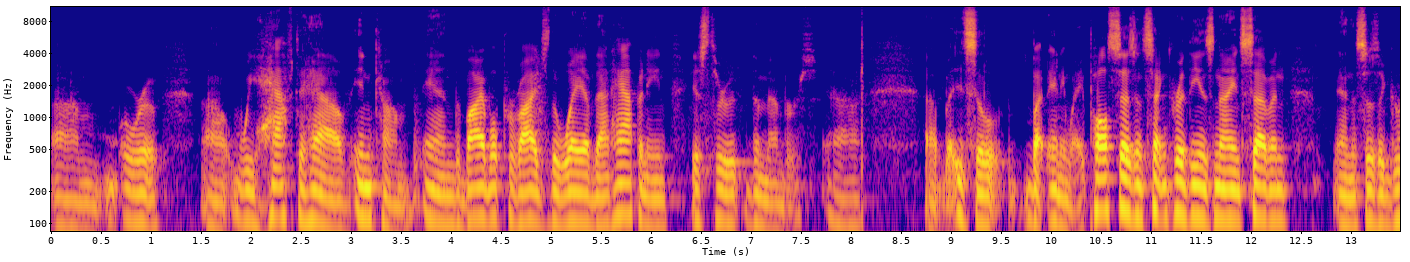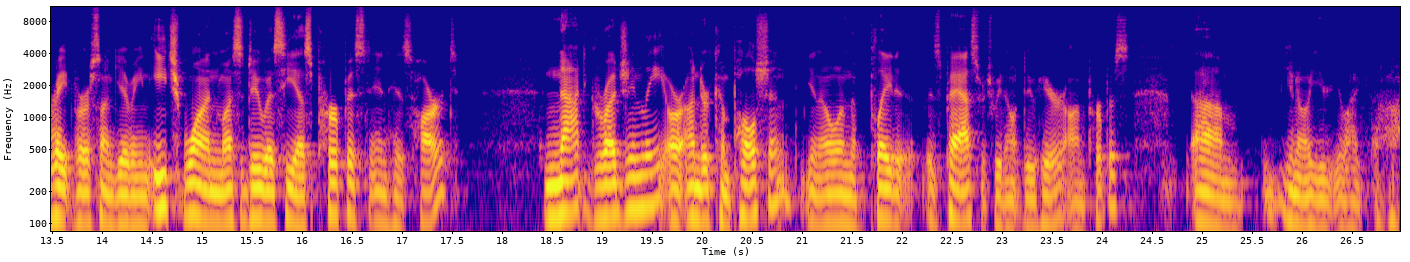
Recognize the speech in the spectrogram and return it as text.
Um, or uh, we have to have income, and the Bible provides the way of that happening is through the members. Uh, uh, but, it's a, but anyway, Paul says in 2 Corinthians 9 7, and this is a great verse on giving each one must do as he has purposed in his heart, not grudgingly or under compulsion. You know, when the plate is passed, which we don't do here on purpose, um, you know, you're, you're like, oh,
